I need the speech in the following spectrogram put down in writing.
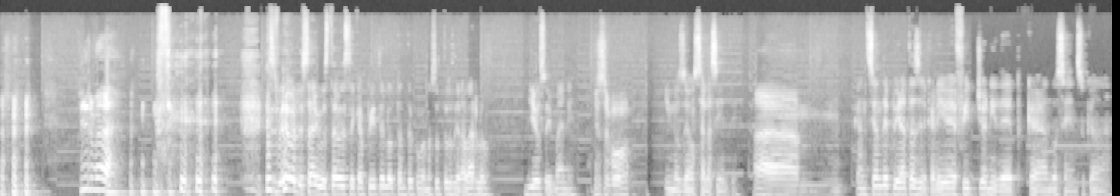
Firma. Espero les haya gustado este capítulo tanto como nosotros grabarlo. Yo soy Mane. Yo soy Bob. Y nos vemos a la siguiente. Um... Canción de Piratas del Caribe, Fit Johnny Depp cagándose en su cama.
